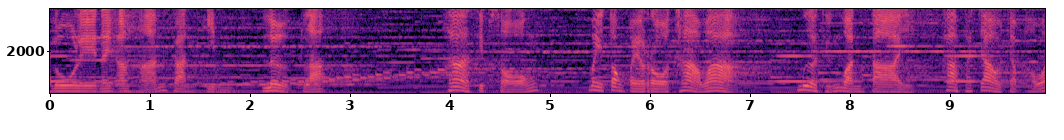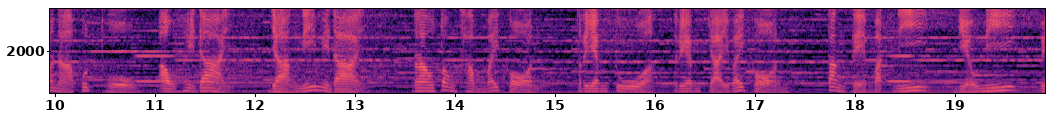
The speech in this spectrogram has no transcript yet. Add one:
โลเลในอาหารการกิน เลิกละ 52. ไม่ต้องไปรอท่าว่า เมื่อถึงวันตาย ข้าพเจ้าจะภาวนาพุทโธเอาให้ได้ อย่างนี้ไม่ได้ เราต้องทำไว้ก่อน เตรียมตัว เตรียมใจไว้ก่อน ตั้งแต่บัดนี้ เดี๋ยวนี้ เว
